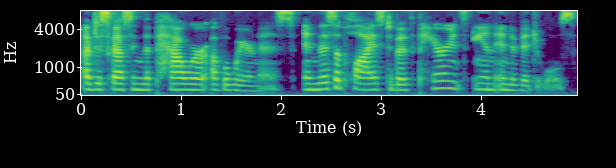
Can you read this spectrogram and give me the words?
of discussing the power of awareness, and this applies to both parents and individuals.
